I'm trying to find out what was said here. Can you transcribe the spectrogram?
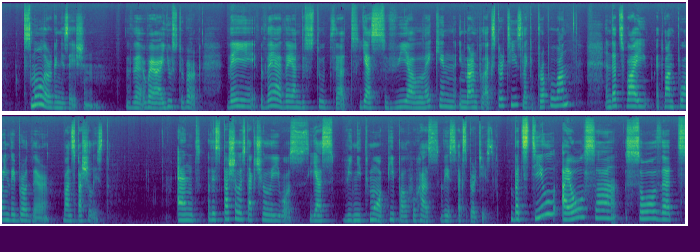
Small organization the, where I used to work, they there they understood that yes, we are lacking environmental expertise, like a proper one, and that's why at one point they brought there one specialist. And the specialist actually was yes, we need more people who has this expertise. But still, I also saw that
